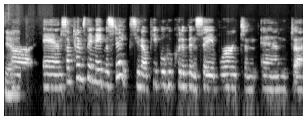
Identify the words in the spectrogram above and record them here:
yeah. Uh, and sometimes they made mistakes you know people who could have been saved weren't and and uh,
